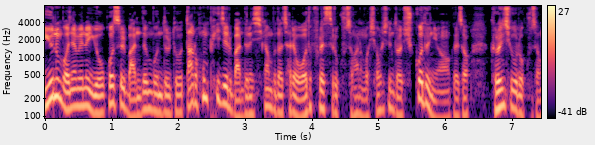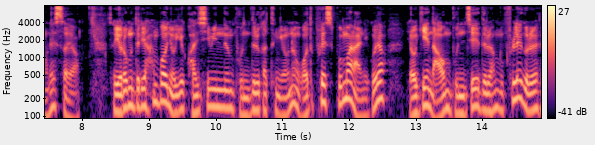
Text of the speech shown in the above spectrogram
이유는 뭐냐면은 요것을 만든 분들도 따로 홈페이지를 만드는 시간보다 차라리 WordPress를 구성하는 것이 훨씬 더 쉽거든요. 그래서 그런 식으로 구성을 했어요. 그래서 여러분들이 한번 여기에 관심 있는 분들 같은 경우는 WordPress뿐만 아니고요. 여기에 나온 문제들을 한번 flag를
